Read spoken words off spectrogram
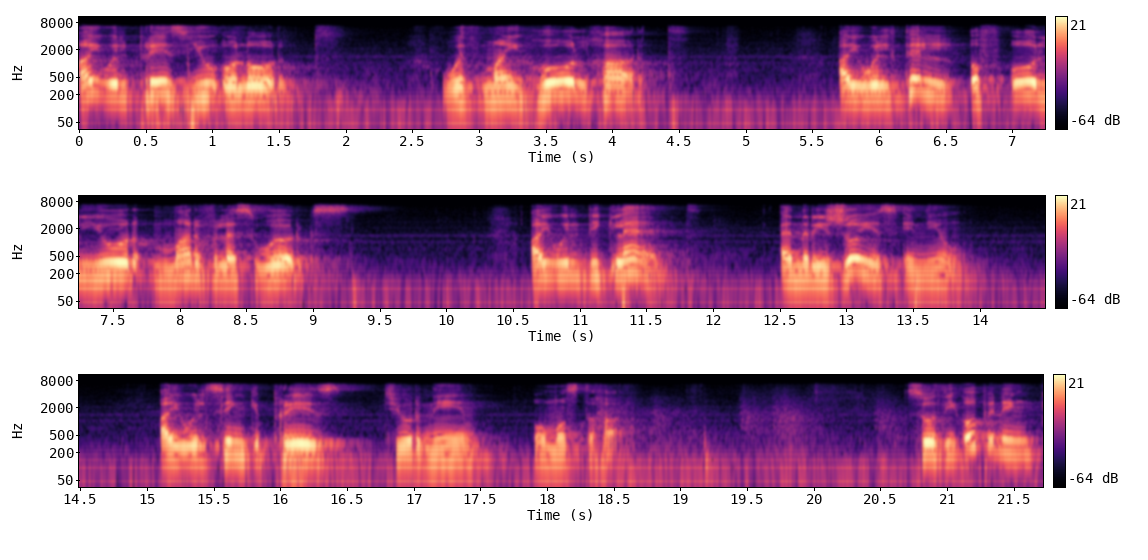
I will praise you, O Lord, with my whole heart. I will tell of all your marvelous works. I will be glad and rejoice in you. I will sing praise to your name, O Most High. So, the opening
